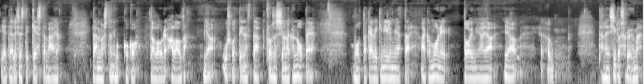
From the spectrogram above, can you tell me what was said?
tieteellisesti kestävää ja tämmöistä niin kuin koko talouden alalta. Ja uskottiin, että tämä prosessi on aika nopea, mutta kävikin ilmi, että aika moni toimija ja, ja, ja tällainen sidosryhmä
